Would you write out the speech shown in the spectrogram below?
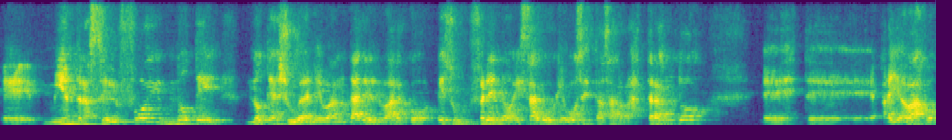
eh, mientras el foil no te, no te ayuda a levantar el barco, es un freno, es algo que vos estás arrastrando este, ahí abajo.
